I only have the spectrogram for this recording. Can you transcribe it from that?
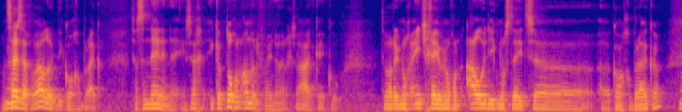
Want Ja. zij zegt wel dat ik die kon gebruiken. Ze zei, nee, nee, nee. Ik zeg, ik heb toch een andere van je nodig. Ik zeg, ah, oké, cool. Toen had ik nog eentje gegeven, nog een oude die ik nog steeds eh, eh, kan gebruiken. Ja.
